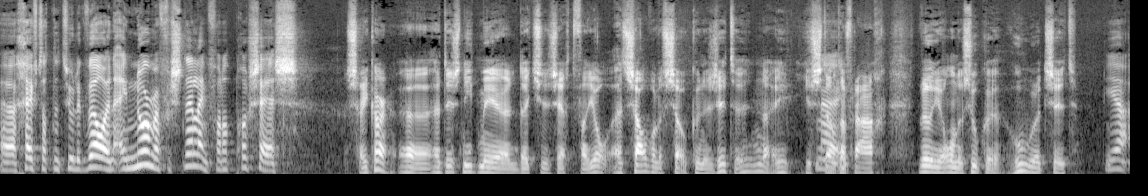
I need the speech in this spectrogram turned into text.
Uh, geeft dat natuurlijk wel een enorme versnelling van het proces. Zeker. Uh, het is niet meer dat je zegt van joh, het zou wel eens zo kunnen zitten. Nee, je stelt Nee. een vraag, wil je onderzoeken hoe het zit? Ja,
